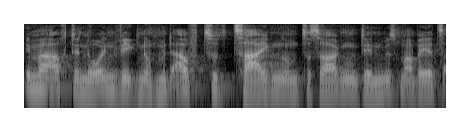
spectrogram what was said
immer auch den neuen Weg noch mit aufzuzeigen, um zu sagen, den müssen wir aber jetzt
